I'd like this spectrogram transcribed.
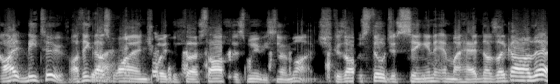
I, me too. I think that's why I enjoyed the first half of this movie so much because I was still just singing it in my head, and I was like, "Oh, they're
